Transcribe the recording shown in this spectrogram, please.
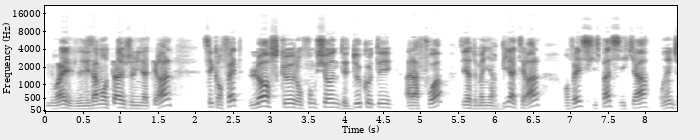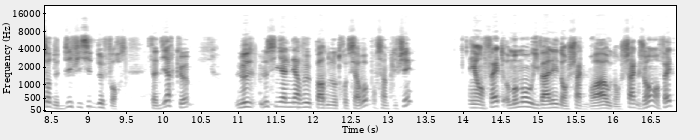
les avantages de l'unilatéral, c'est qu'en fait, lorsque l'on fonctionne des deux côtés à la fois, c'est-à-dire de manière bilatérale, en fait, ce qui se passe, c'est qu'il a, a une sorte de déficit de force. C'est-à-dire que le, signal nerveux part de notre cerveau, pour simplifier, et en fait, au moment où il va aller dans chaque bras ou dans chaque jambe, en fait,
